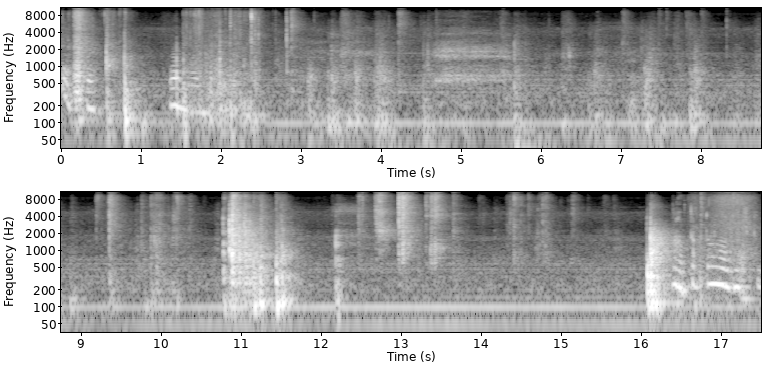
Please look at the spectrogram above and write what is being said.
О, все. Нормально. А, так там ножнички.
